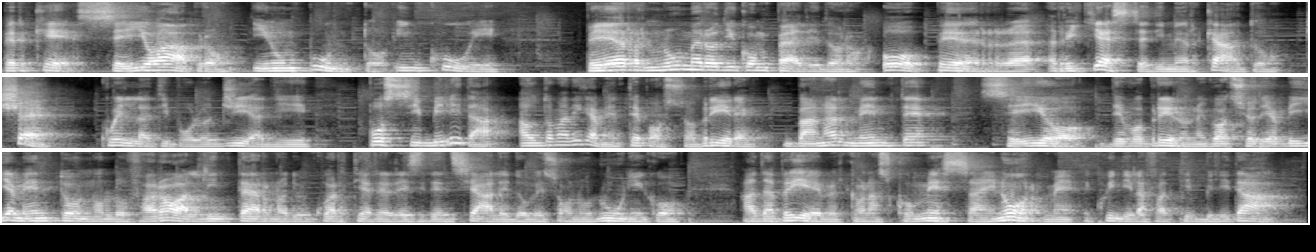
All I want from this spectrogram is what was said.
Perché se io apro in un punto in cui per numero di competitor o per richieste di mercato c'è quella tipologia di possibilità, automaticamente posso aprire. Banalmente, se io devo aprire un negozio di abbigliamento, non lo farò all'interno di un quartiere residenziale dove sono l'unico ad aprire perché è una scommessa enorme e quindi la fattibilità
